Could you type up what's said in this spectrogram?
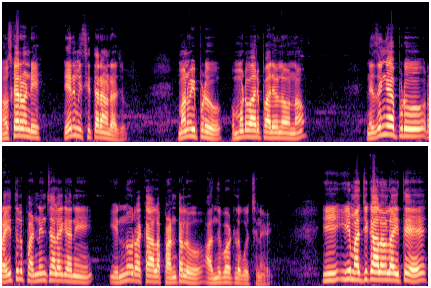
నమస్కారం అండి నేను మీ సీతారామరాజు. మనం ఇప్పుడు ఉమ్మడివారిపాలెంలో ఉన్నాం. నిజంగా ఇప్పుడు రైతులు పండించాలే కానీ ఎన్నో రకాల పంటలు అందుబాటులోకి వచ్చినాయి. ఈ ఈ మధ్యకాలంలో అయితే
